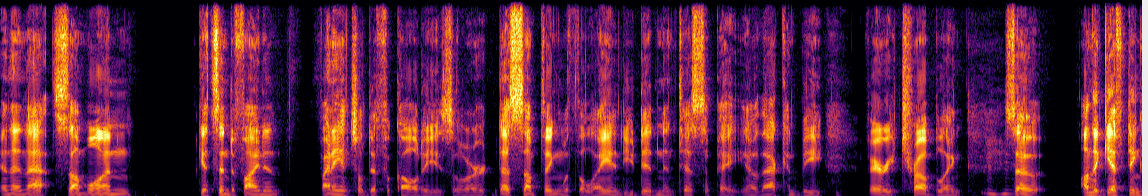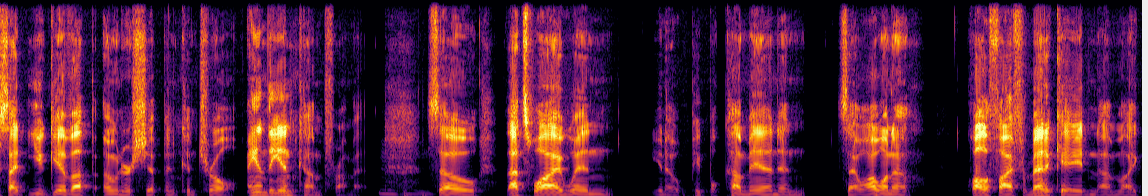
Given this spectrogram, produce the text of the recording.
and then that someone gets into finance financial difficulties or does something with the land you didn't anticipate, you know, that can be very troubling. Mm-hmm. So on the gifting side, you give up ownership and control and the income from it. Mm-hmm. So that's why when, you know, people come in and say, well, I want to qualify for Medicaid. And I'm like,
